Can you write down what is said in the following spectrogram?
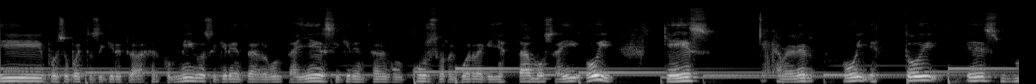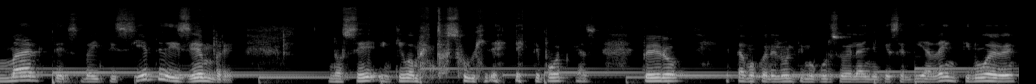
Y por supuesto, si quieres trabajar conmigo, si quieres entrar en algún taller, si quieres entrar en algún curso, recuerda que ya estamos ahí hoy, que es, déjame ver, hoy estoy, es martes 27 de diciembre. No sé en qué momento subiré este podcast, pero estamos con el último curso del año, que es el día 29.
